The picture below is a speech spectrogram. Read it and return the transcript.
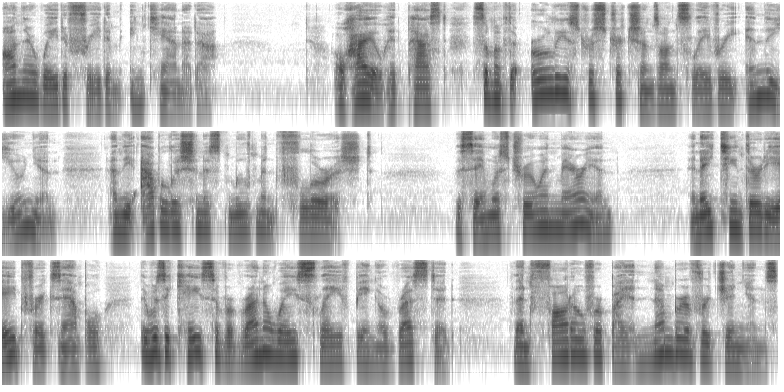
on their way to freedom in Canada. Ohio had passed some of the earliest restrictions on slavery in the Union, and the abolitionist movement flourished. The same was true in Marion. In 1838, for example, there was a case of a runaway slave being arrested, then fought over by a number of Virginians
